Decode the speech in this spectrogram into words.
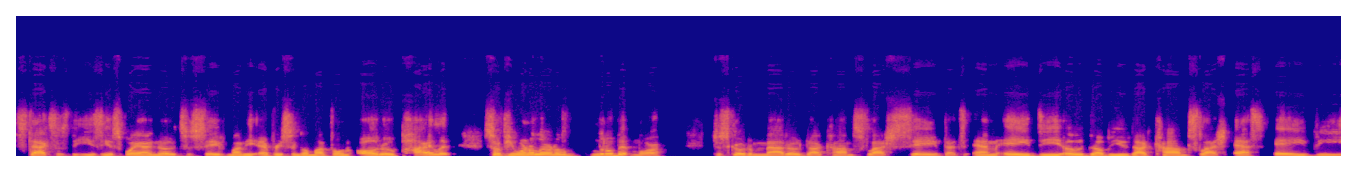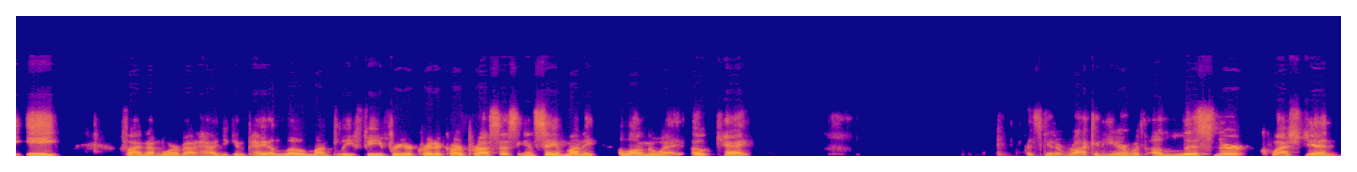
Stax is the easiest way I know to save money every single month on autopilot. So if you want to learn a little bit more, just go to madow.com slash save. That's M-A-D-O-W dot com slash S-A-V-E. Find out more about how you can pay a low monthly fee for your credit card processing and save money along the way. Okay. Let's get it rocking here with a listener question.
